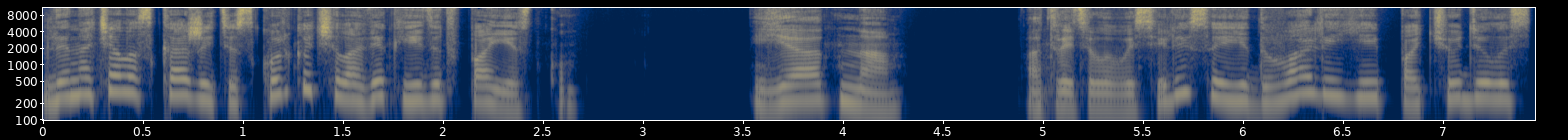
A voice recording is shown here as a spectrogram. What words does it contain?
Для начала скажите, сколько человек едет в поездку?» «Я одна», — ответила Василиса, и едва ли ей почудилось,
